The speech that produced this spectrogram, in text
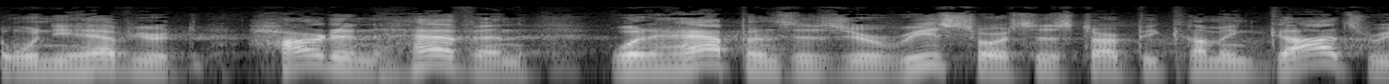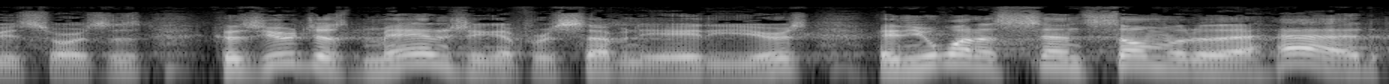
And when you have your heart in heaven, what happens is your resources start becoming God's resources because you're just managing it for 70, 80 years, and you want to send someone to the head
